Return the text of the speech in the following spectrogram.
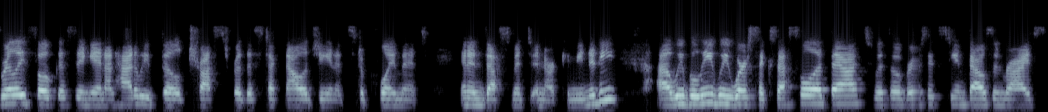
really focusing in on how do we build trust for this technology and its deployment and investment in our community. Uh, we believe we were successful at that with over 16,000 rides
